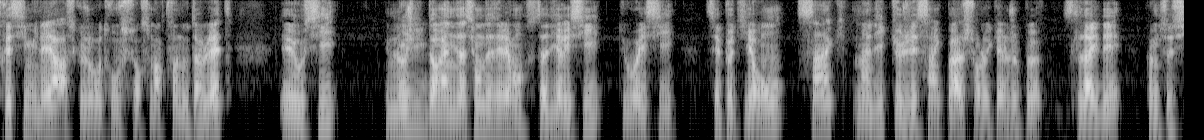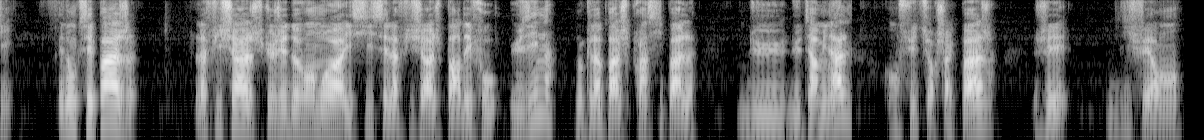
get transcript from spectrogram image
très similaires à ce que je retrouve sur smartphone ou tablette, et aussi une logique d'organisation des éléments. C'est-à-dire ici, tu vois ici, ces petits ronds, 5, m'indiquent que j'ai 5 pages sur lesquelles je peux slider comme ceci. Et donc ces pages, l'affichage que j'ai devant moi ici, c'est l'affichage par défaut usine, donc la page principale du, terminal. Ensuite, sur chaque page, j'ai différents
